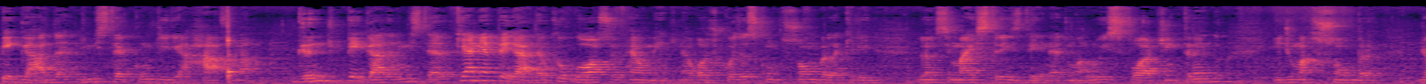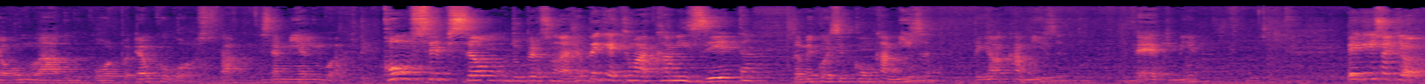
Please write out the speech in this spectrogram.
Pegada de mistério, como diria a Rafa, na grande pegada de mistério, que é a minha pegada, é o que eu gosto realmente, né? Eu gosto de coisas com sombra, daquele lance mais 3D, né? De uma luz forte entrando e de uma sombra de algum lado do corpo. É o que eu gosto, tá? Essa é a minha linguagem. Concepção do personagem. Eu peguei aqui uma camiseta, também conhecido como camisa. Peguei uma camisa, velha aqui minha. Peguei isso aqui, ó.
